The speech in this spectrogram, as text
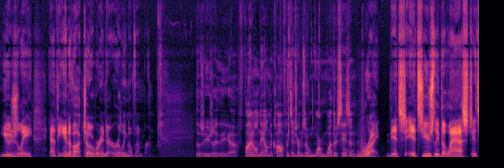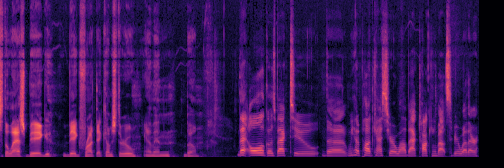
Usually at the end of October into early November. Those are usually the uh, final nail in the coffins in terms of warm weather season. Right. It's it's usually the last it's the last big big front that comes through and then boom. That all goes back to the. We had a podcast here a while back talking about severe weather.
